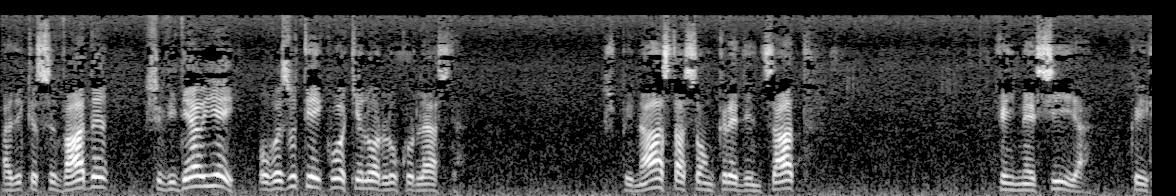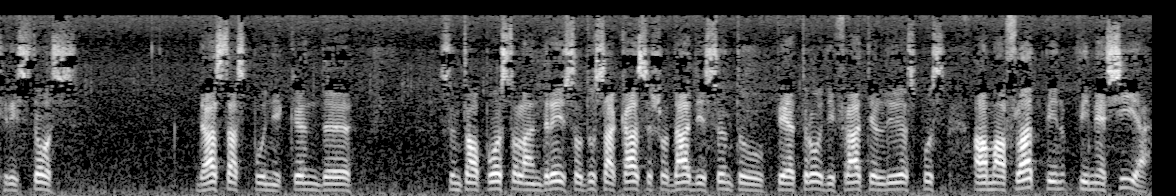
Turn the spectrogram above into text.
Adică să vadă și vedeau ei, au văzut ei cu ochii lor lucrurile astea. Și prin asta s-au încredințat că e Mesia, că e Hristos. De asta spune, când Sfântul Apostol Andrei s-a dus acasă și-a dat de Sfântul Petru, de fratele lui, a spus, am aflat pe, pe Mesia,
